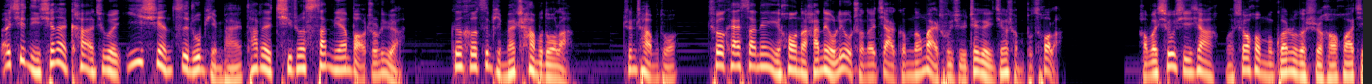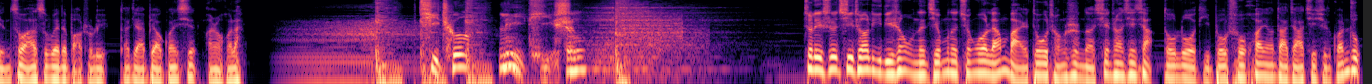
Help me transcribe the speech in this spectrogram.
而且你现在看这个一线自主品牌，它的汽车三年保值率啊，跟合资品牌差不多了，真差不多。车开三年以后呢，还能有六成的价格能卖出去，这个已经很不错了。好吧，休息一下，我稍后我们关注的是豪华紧凑 SUV 的保值率，大家比较关心，马上回来。汽车立体声，这里是汽车立体声，我们的节目呢，全国两百多个城市呢，线上线下都落地播出，欢迎大家继续关注。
